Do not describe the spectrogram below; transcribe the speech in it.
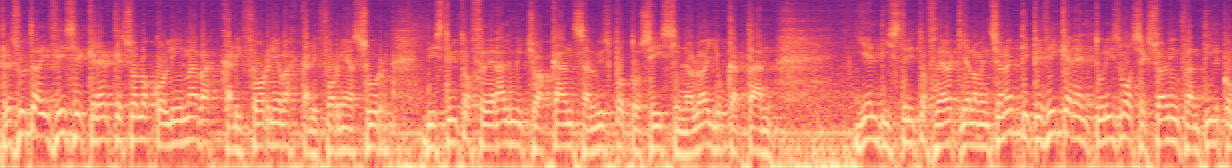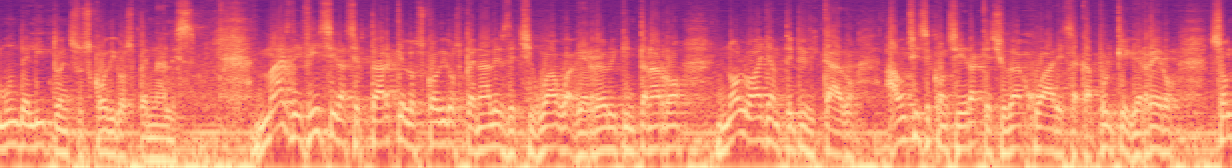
Resulta difícil creer que solo Colima, Baja California, Baja California Sur, Distrito Federal, Michoacán, San Luis Potosí, Sinaloa, Yucatán, y el Distrito Federal, que ya lo mencioné, tipifican el turismo sexual infantil como un delito en sus códigos penales. Más difícil aceptar que los códigos penales de Chihuahua, Guerrero y Quintana Roo no lo hayan tipificado, aun si se considera que Ciudad Juárez, Acapulco y Guerrero son,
